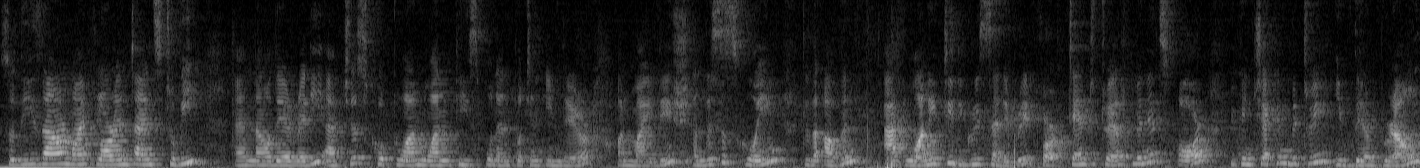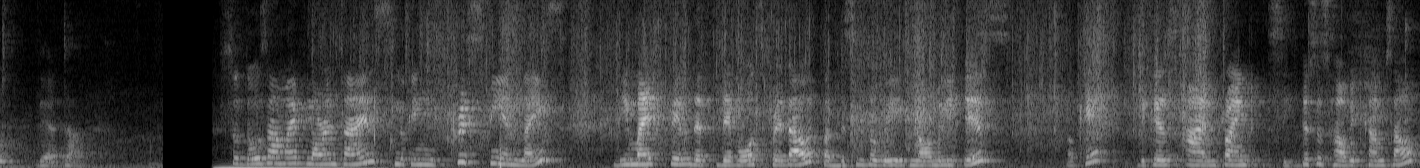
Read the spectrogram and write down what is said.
So these are my florentines to be and now they are ready. I've just cooked one one teaspoon and put it in there on my dish and this is going to the oven at 180 degrees centigrade for 10 to 12 minutes or you can check in between if they are browned they are done so those are my florentines looking crispy and nice. You might feel that they've all spread out but this is the way it normally is okay? Because I'm trying to see this is how it comes out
